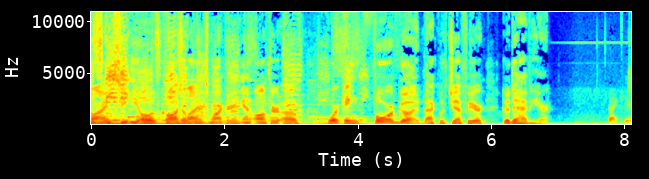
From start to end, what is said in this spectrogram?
Klein, CEO of Cause Alliance Marketing and author of Working for Good. Back with Jeff here. Good to have you here. Thank you.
